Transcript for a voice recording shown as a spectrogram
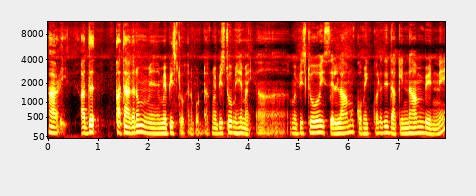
හරි අද කතා කරමු මෙපිස්ටෝ ගැන පොඩ්ඩක් මෙපිස්ටෝ මෙහෙමයි මෙපිස්ටෝ ඉස්සෙල්ලාම කොමික් වලදී දකින්න හම්බෙන්නේ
